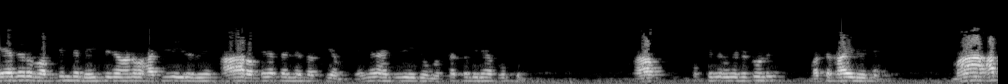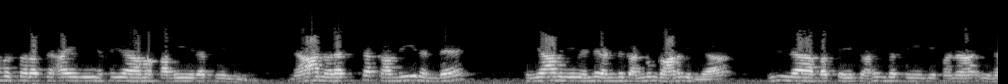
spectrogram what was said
ഏതൊരു റബ്ബിന്റെ ബേസിനാണോ ഹജ്ജ് ചെയ്തത് ആ റബ്ബിനെ തന്നെ സത്യം. എങ്ങനെ ഹജ്ജ് ചെയ്തു? മുസ്തഖബിനെ പൊക്കും ആ പൊക്കി നിർമ്മിച്ചിട്ടുണ്ട് മത്തഹായി വെച്ചിട്ട്. മാ ഞാൻ ഒരൊറ്റ കബീരന്റെ സിയാമിനെയും എന്റെ രണ്ട് കണ്ണും കാണുന്നില്ല. ഇല്ല ബത്തൈത്തു പന ഇഹ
